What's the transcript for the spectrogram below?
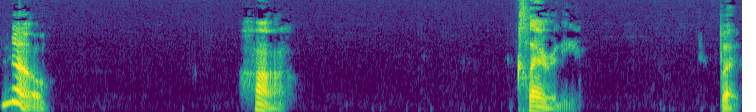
No. Huh. Clarity. But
